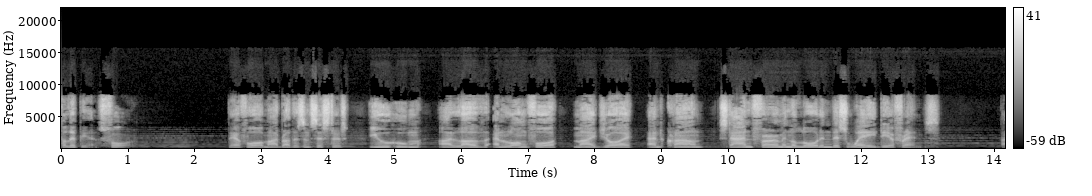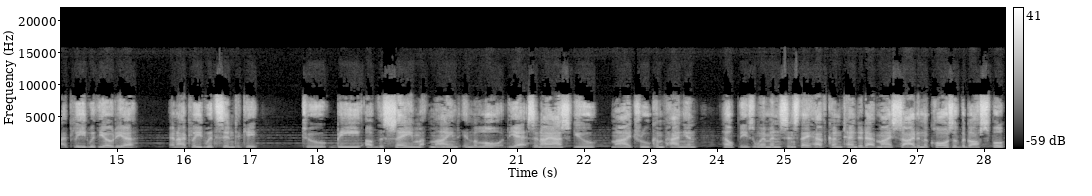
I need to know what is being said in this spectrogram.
Philippians 4. Therefore, my brothers and sisters, you whom I love and long for, my joy and crown, stand firm in the Lord in this way, dear friends. I plead with Euodia, and I plead with Syntyche, to be of the same mind in the Lord. Yes, and I ask you, my true companion, help these women, since they have contended at my side in the cause of the gospel,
